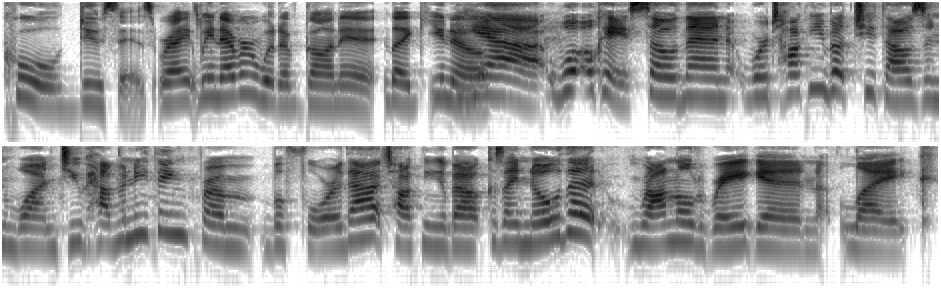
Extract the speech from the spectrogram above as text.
cool, deuces, right? We never would have gone in, like, you know. Yeah. Well, okay. So then we're talking about 2001. Do you have anything from before that talking about? Because I know that Ronald Reagan, like,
